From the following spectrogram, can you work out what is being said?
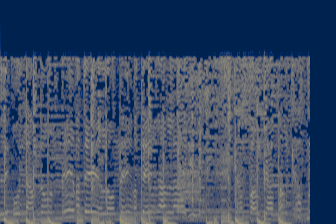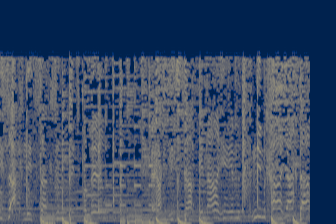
לעולם לא נוותר, לא נוותר עלייך. כף על כף על כף נזעק, נצעק ונתפלל רק נישא עיניים, נמחה יחדיו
